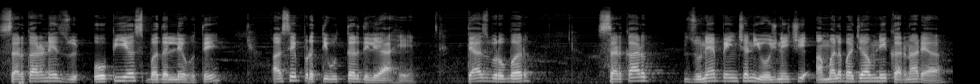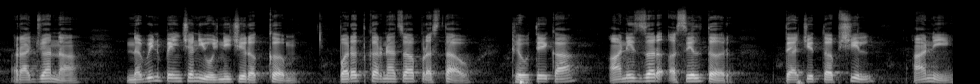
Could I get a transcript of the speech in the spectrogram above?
सरकारने जु ओ पी एस बदलले होते असे प्रतिउत्तर दिले आहे. त्याचबरोबर सरकार जुन्या पेन्शन योजनेची अंमलबजावणी करणाऱ्या राज्यांना नवीन पेन्शन योजनेची रक्कम परत करण्याचा प्रस्ताव ठेवते का? आणि जर असेल तर त्याचे तपशील आणि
